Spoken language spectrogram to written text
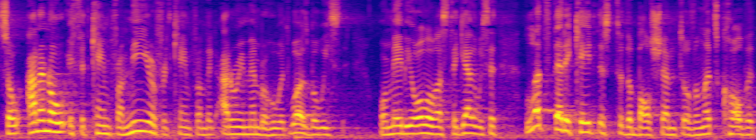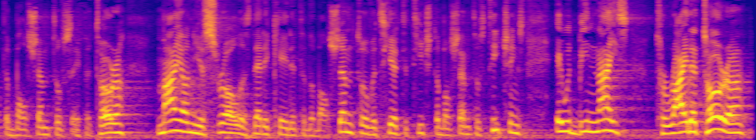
So I don't know if it came from me or if it came from the I don't remember who it was, but we or maybe all of us together we said let's dedicate this to the Baal Shem Tov and let's call it the Baal Shem Tov Sefer Torah. Maayon Yisrael is dedicated to the Baal Shem Tov. It's here to teach the Baal Shem Tov's teachings. It would be nice to write a Torah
